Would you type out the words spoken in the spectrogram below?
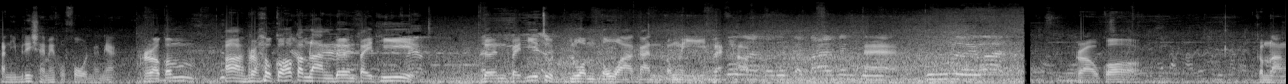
อันนี้ไม่ได้ใช้ไมโครโฟนนะเนี่ย เราก็อ่าเราก็กำลังเดินไปที่เดินไปที่จุดรวมตัวกันตรงนี้นะครับนกลับบ้านแม่งอ่ารู้เลยว่าเราก็กำลัง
